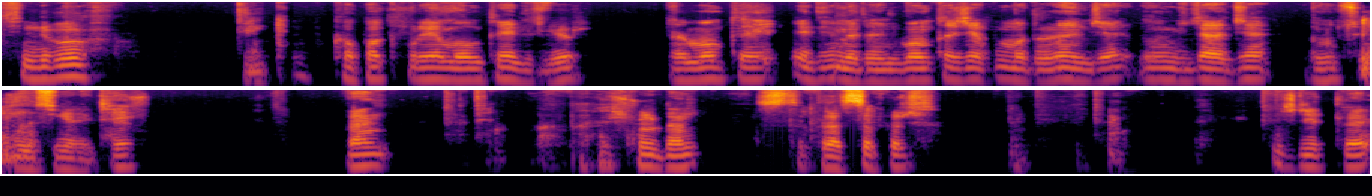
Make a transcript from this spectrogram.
Şimdi bu kapak buraya monte ediliyor. Yani monte edilmeden, montaj yapılmadan önce bunun güzelce bunu sökmesi gerekiyor. Ben şuradan 0 0 ciltle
